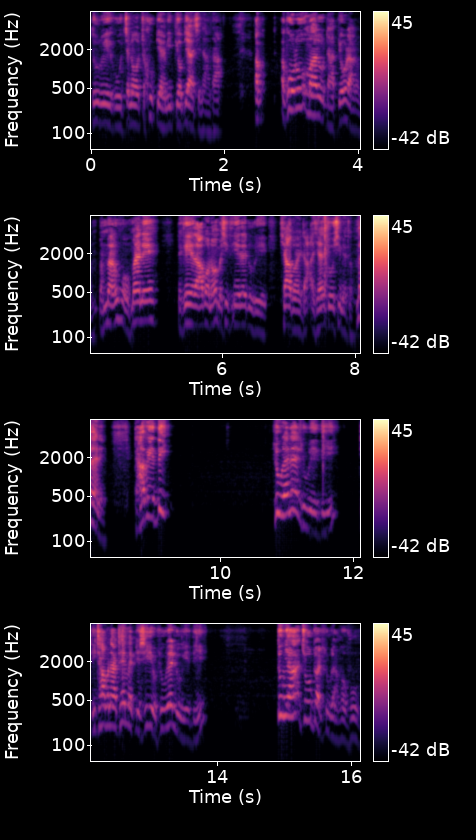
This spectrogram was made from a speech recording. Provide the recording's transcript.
သူတွေကိုကျွန်တော်တခုပြန်ပြီးပြောပြချင်တာကအအကိုတို့အမတို့ဒါပြောတာတော့မမှန်ဘူးဟုတ်မှန်တယ်တကယ်သားပေါ့နော်မရှိသင်ရတဲ့လူတွေရသွားရင်ဒါအရန်ကျိုးရှိမယ်ဆိုမှန်တယ်ဒါပေသိလူရန်တဲ့လူတွေဒီ ဒီဌာပနာထဲမဲ့ပစ္စည်းတွေကိုလှူတဲ့လူတွေဒီသူများအကျိုးအတွက်လှူတာမဟုတ်ဘူး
